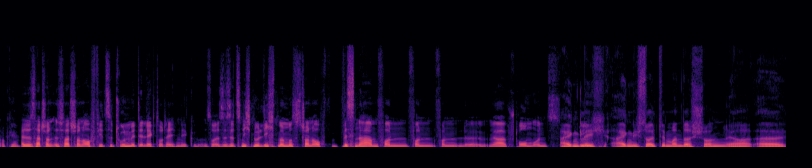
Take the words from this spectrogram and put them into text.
Okay. Also es hat schon, es hat schon auch viel zu tun mit Elektrotechnik und so. Es ist jetzt nicht nur Licht, man muss schon auch Wissen haben von, von, von äh, ja, Strom und Eigentlich, eigentlich sollte man das schon, ja. Äh,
